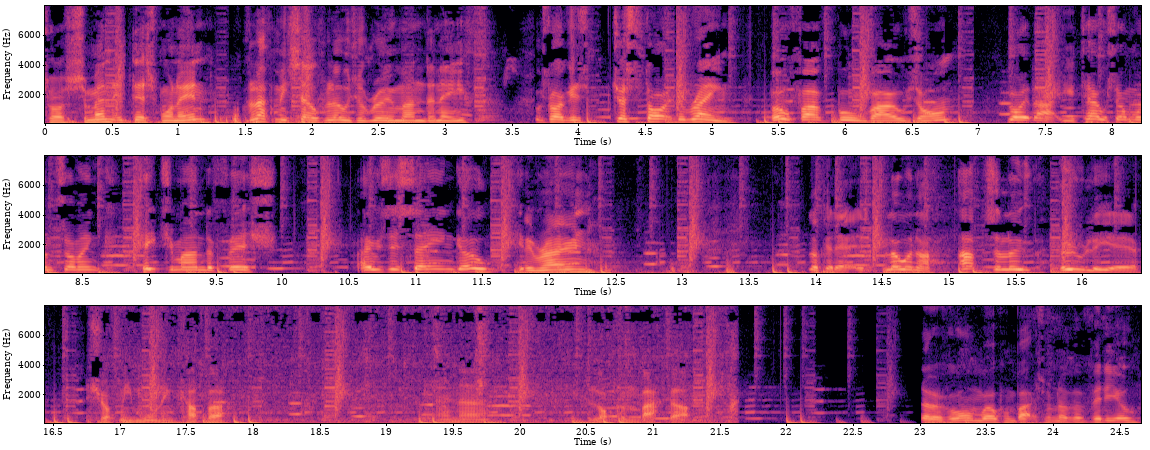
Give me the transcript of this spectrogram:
so I've cemented this one in. I've left myself loads of room underneath. Looks like it's just started to rain. Both have ball valves on. Like that, you tell someone something, teach a man to fish. How's this saying go? Get it round. Look at it, it's blowing a absolute hoolie here. Shot me morning cuppa and uh, lock them back up. Hello everyone, welcome back to another video.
